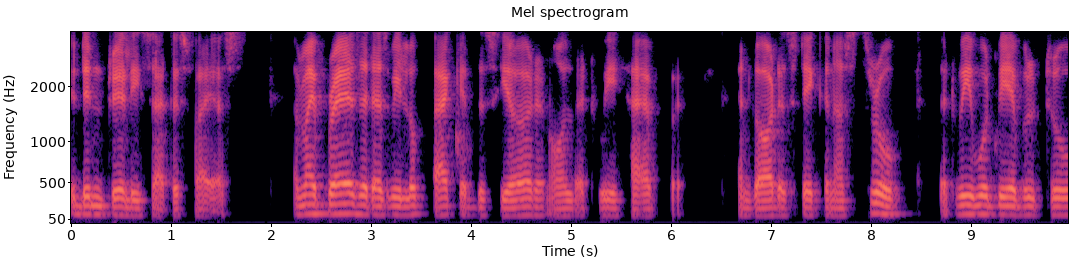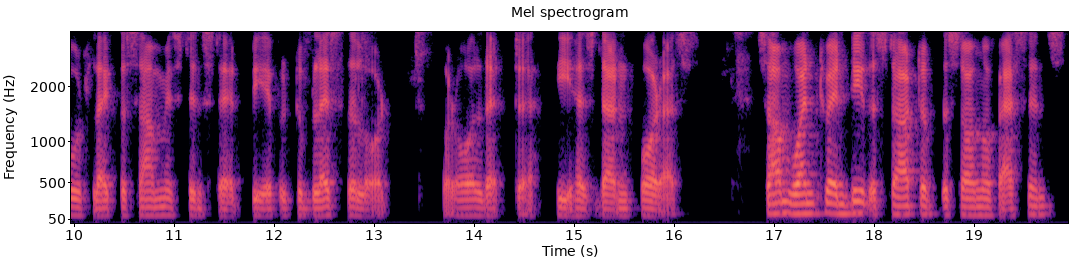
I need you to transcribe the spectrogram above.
it didn't really satisfy us. And my prayer is that as we look back at this year and all that we have, and God has taken us through, that we would be able to, like the psalmist instead, be able to bless the Lord for all that uh, He has done for us. Psalm 120, the start of the Song of Ascents,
